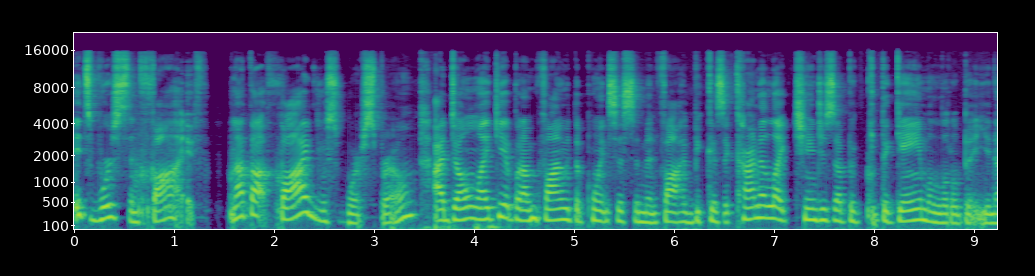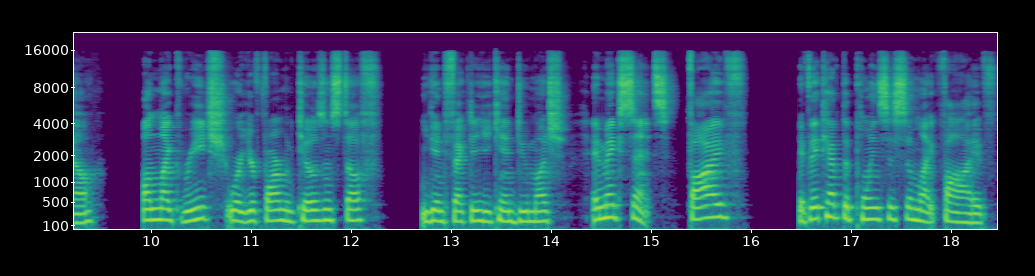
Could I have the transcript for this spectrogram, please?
it's worse than five. And i thought five was worse bro. I don't like it but i'm fine with the point system in five because it kind of like changes up the game a little bit you know? Unlike reach where you're farming kills and stuff you get infected you can't do much. It makes sense. Five if they kept the point system like five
